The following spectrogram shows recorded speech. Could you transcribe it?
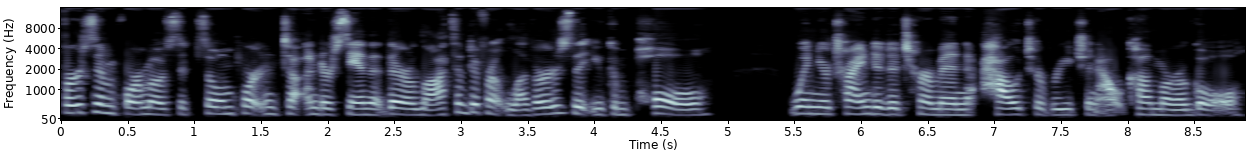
first and foremost, it's so important to understand that there are lots of different levers that you can pull when you're trying to determine how to reach an outcome or a goal.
